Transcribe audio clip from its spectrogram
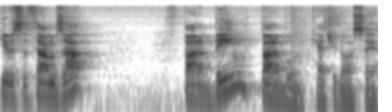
give us a thumbs up. Bada bing, bada boom. Catch you guys. See ya.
